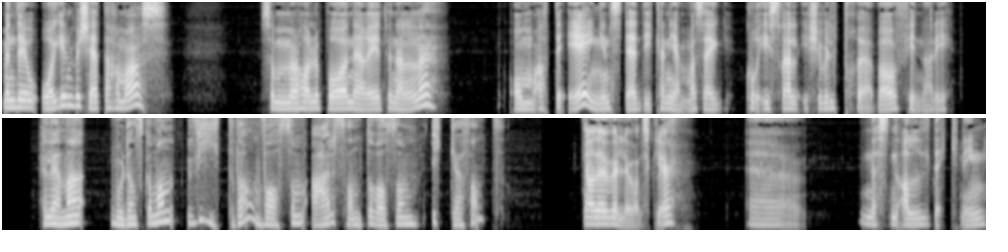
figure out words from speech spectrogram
Men det er jo òg en beskjed til Hamas, som holder på nede i tunnelene, om at det er ingen sted de kan gjemme seg hvor Israel ikke vil prøve å finne de. Helene, hvordan skal man vite da hva som er sant og hva som ikke er sant? Ja, det er veldig vanskelig. Eh, nesten all dekning,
